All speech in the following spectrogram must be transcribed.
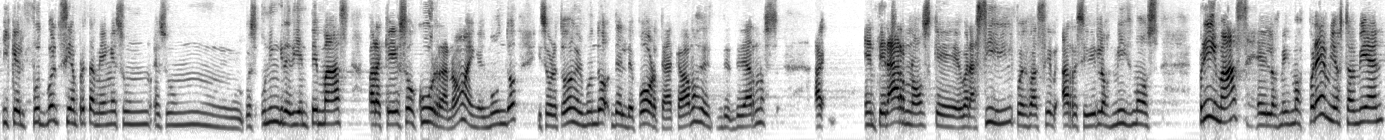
y que el fútbol siempre también es un, es un, pues un ingrediente más para que eso ocurra ¿no? en el mundo y sobre todo en el mundo del deporte. Acabamos de, darnos, a enterarnos que Brasil pues va a, ser, a recibir los mismos primas, eh, los mismos premios también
